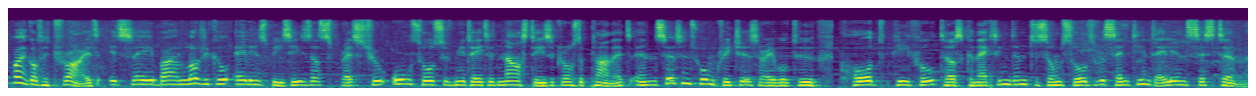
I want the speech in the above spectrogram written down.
If I got it right, it's a biological alien species that spreads through all sorts of mutated nasties across the planet and certain swarm creatures are able to pod people, thus connecting them to some sort of a sentient alien system.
